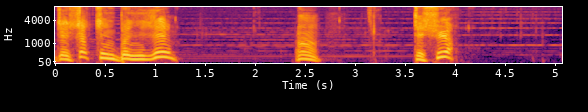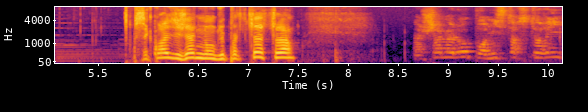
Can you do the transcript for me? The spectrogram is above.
T'es sûr que c'est une bonne idée? Hmm. T'es sûr? C'est quoi déjà le nom du podcast là? Un chamallow pour Mister Story.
